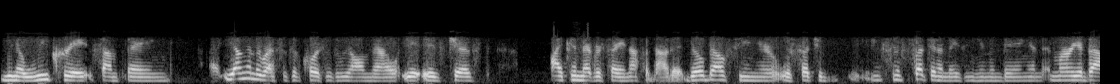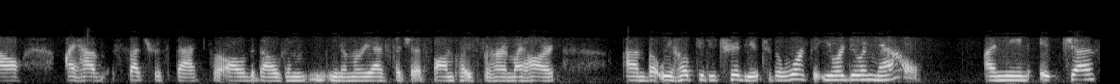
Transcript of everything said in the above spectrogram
you know, we create something. uh, Young and the Restless, of course, as we all know, is just. I can never say enough about it. Bill Bell Sr. was such a such an amazing human being, and Maria Bell. I have such respect for all of the Bells, and you know, Maria has such a fond place for her in my heart. Um, but we hope to do tribute to the work that you are doing now. I mean, it just,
